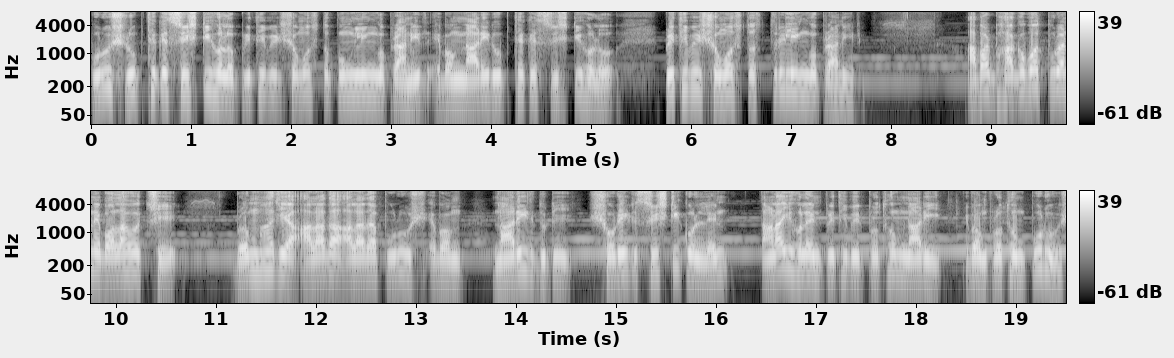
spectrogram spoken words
পুরুষ রূপ থেকে সৃষ্টি হলো পৃথিবীর সমস্ত পুংলিঙ্গ প্রাণীর এবং নারী রূপ থেকে সৃষ্টি হলো পৃথিবীর সমস্ত স্ত্রীলিঙ্গ প্রাণীর। আবার ভাগবত পুরাণে বলা হচ্ছে, ব্রহ্মা যে আলাদা আলাদা পুরুষ এবং নারীর দুটি শরীর সৃষ্টি করলেন, তাঁরাই হলেন পৃথিবীর প্রথম নারী এবং প্রথম পুরুষ।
